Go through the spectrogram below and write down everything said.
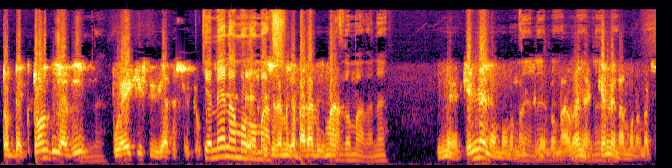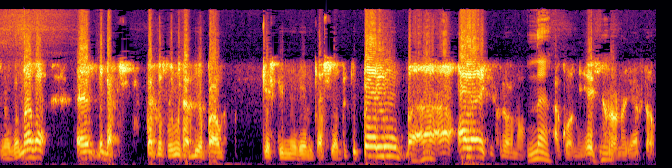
Των παικτών δηλαδή που έχει στη διάθεσή του. Και με ένα μόνο Ε, μάτς είδαμε για παράδειγμα την εβδομάδα, ναι. ναι, και με ένα μόνο μάτι ναι, την ναι, εβδομάδα. ναι, Ναι, ναι. και με ένα μόνο μάτι την εβδομάδα. Ε, εντάξει, κάποια στιγμή θα μπει ο Πάοκ και στην διαδικασία του κυπέλου, α, αλλά έχει χρόνο Ναι. ακόμη. Έχει χρόνο γι' αυτό.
